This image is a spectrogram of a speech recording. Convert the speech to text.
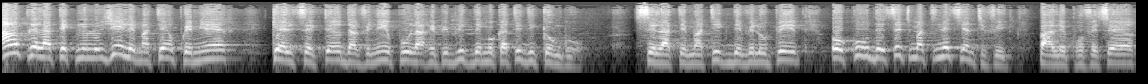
Entre la technologie et les matières premières, quel secteur d'avenir pour la République démocratique du Congo? C'est la thématique développée au cours de cette matinée scientifique par le professeur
